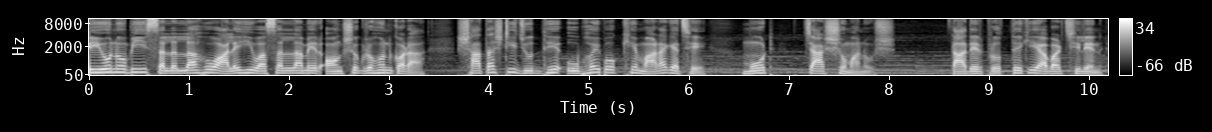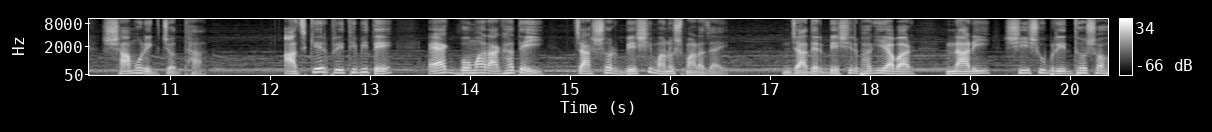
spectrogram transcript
প্রিয় নবী সাল্লাল্লাহু আলহি ওয়াসাল্লামের অংশগ্রহণ করা সাতাশটি যুদ্ধে উভয় পক্ষে মারা গেছে মোট চারশো মানুষ। তাদের প্রত্যেকেই আবার ছিলেন সামরিক যোদ্ধা। আজকের পৃথিবীতে এক বোমার আঘাতেই চারশোর বেশি মানুষ মারা যায়, যাদের বেশিরভাগই আবার নারী, শিশু, বৃদ্ধসহ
